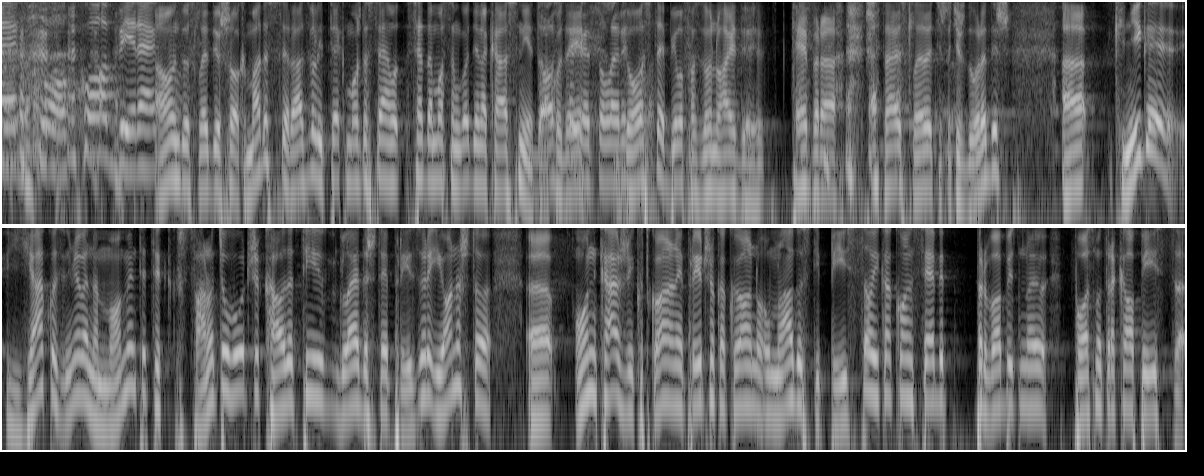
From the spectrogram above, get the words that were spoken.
rekao, ko bi A rekao. onda usledio šok. Mada su se razveli tek možda 7-8 godina kasnije. tako Dosta da je, ga je tolerisala. dosta je bilo fazonu, ajde, tebra, šta je sledeće, što ćeš da uradiš. A, knjiga je jako zanimljiva na momente, te stvarno te uvuče kao da ti gledaš te prizore i ono što a, on kaže i kod Konana je pričao kako je on u mladosti pisao i kako on sebe prvobitno posmatra kao pisca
